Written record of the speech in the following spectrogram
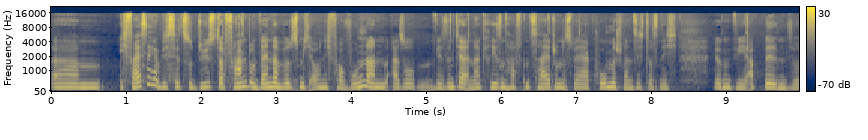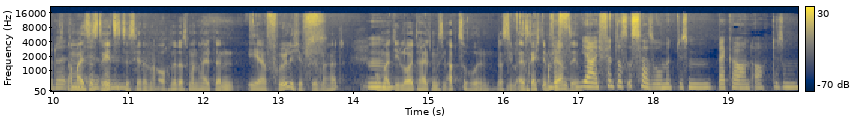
Ähm, ich weiß nicht, ob ich es jetzt so düster fand und wenn, dann würde es mich auch nicht verwundern. Also wir sind ja in einer krisenhaften Zeit und es wäre ja komisch, wenn sich das nicht irgendwie abbilden würde. Aber meistens in, in, dreht sich das ja dann auch, ne? dass man halt dann eher fröhliche Filme hat, mm. um mhm. halt die Leute halt ein bisschen abzuholen. Dass die erst recht im Aber Fernsehen. Ich, ja, ich finde, das ist ja so mit diesem Bäcker und auch diesem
